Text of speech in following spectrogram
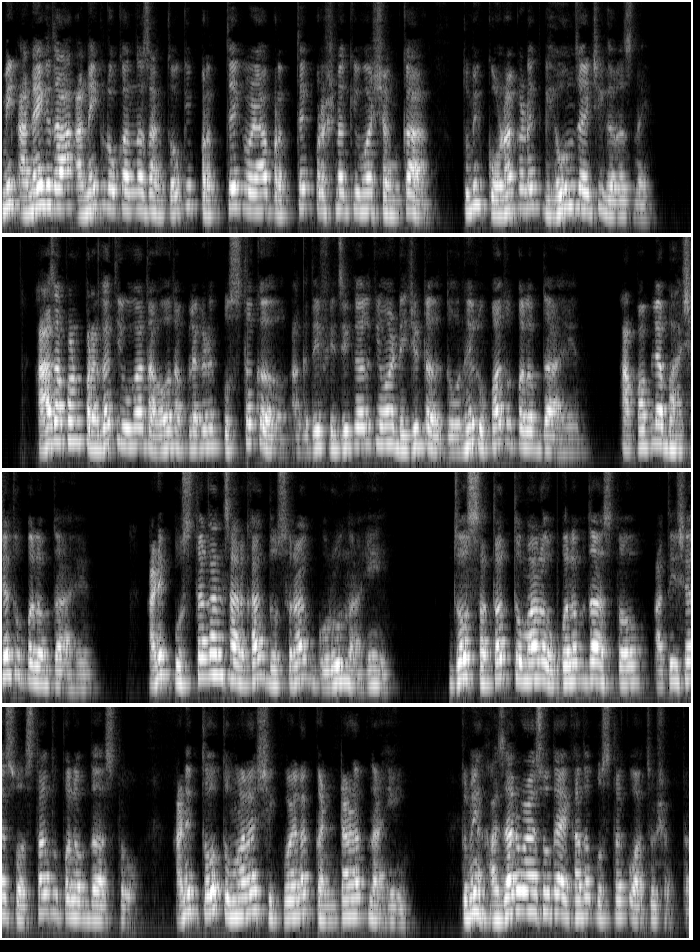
मी अनेकदा अनेक लोकांना सांगतो, की प्रत्येक वेळा प्रत्येक प्रश्न किंवा शंका तुम्ही कोणाकडे घेऊन जायची गरज नाही. आज आपण प्रगत युगात आहोत. आपल्याकडे पुस्तकं अगदी फिजिकल किंवा डिजिटल दोन्ही रूपात उपलब्ध आहेत. आपापल्या भाषेत उपलब्ध आहेत आणि पुस्तकांसारखा दुसरा गुरु नाही. जो सतत तुम्हाला उपलब्ध असतो, अतिशय स्वस्तात उपलब्ध असतो आणि तो तुम्हाला शिकवायला कंटाळत नाही. तुम्ही हजार वेळा सुद्धा एखादं पुस्तक वाचू शकता.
